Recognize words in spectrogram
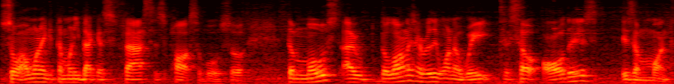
So I wanna get the money back as fast as possible. So the most, I, the longest I really wanna wait to sell all this is a month.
